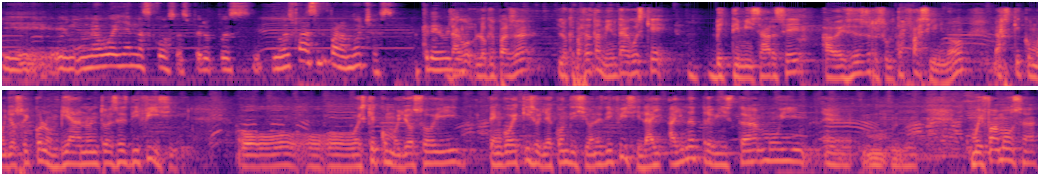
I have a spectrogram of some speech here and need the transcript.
eh, una huella en las cosas, pero pues no es fácil para muchas, creo Dago, yo. lo que pasa, lo que pasa también, Dago, es que victimizarse a veces resulta fácil, ¿no? Es que como yo soy colombiano, entonces es difícil. O, es que como yo soy, tengo X o Y condiciones difícil. Hay, hay una entrevista muy, eh, muy famosa,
